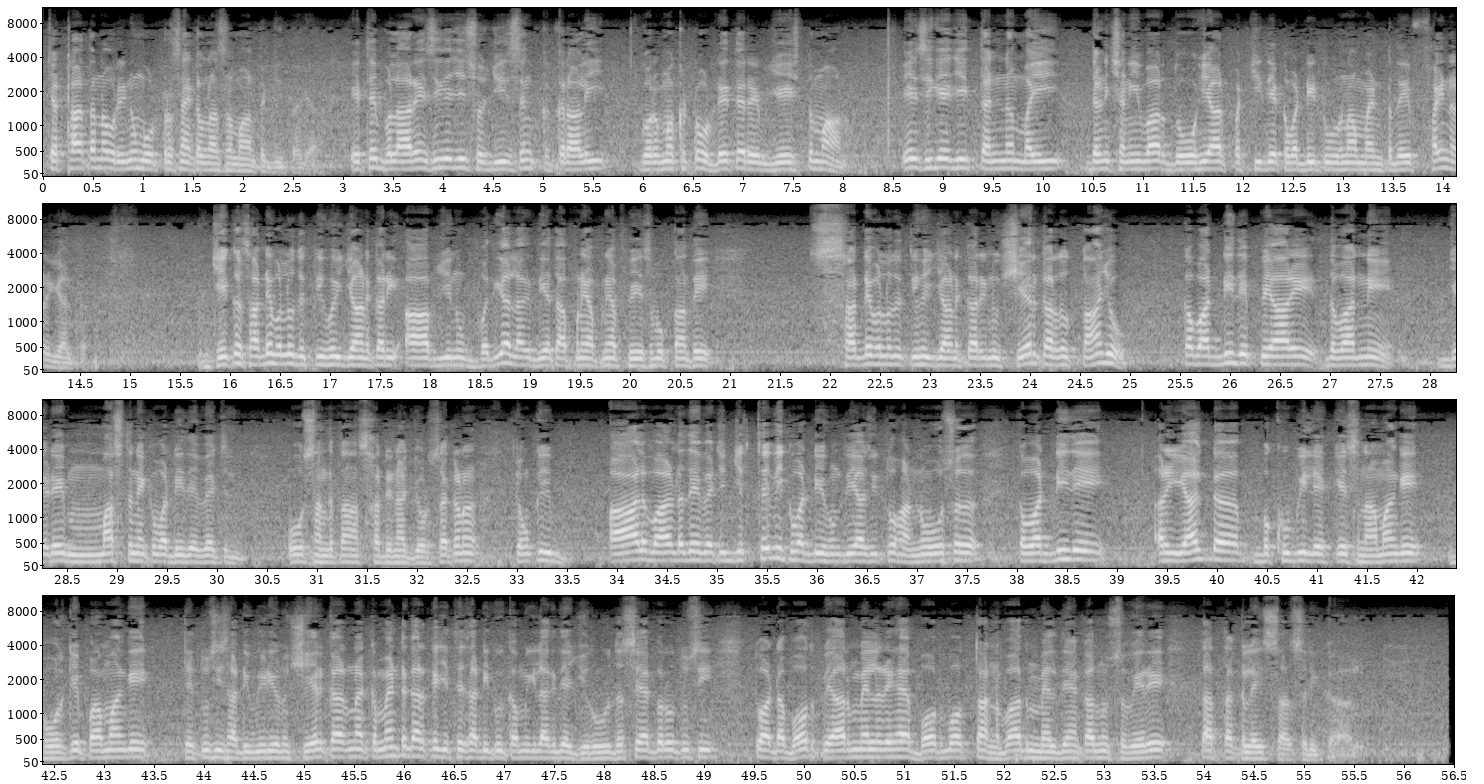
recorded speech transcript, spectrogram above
ਚੱਠਾ ਧਨੌਰੀ ਨੂੰ ਮੋਟਰਸਾਈਕਲ ਨਾਲ ਸਨਮਾਨਿਤ ਕੀਤਾ ਗਿਆ। ਇੱਥੇ ਬੁਲਾਰੇ ਸੀਗੇ ਜੀ ਸੁਰਜੀਤ ਸਿੰਘ ਕਕਰਾਲੀ, ਗੁਰਮੁਖ ਢੋਡੇ ਤੇ ਰਵਜੇਸ਼ ਧਮਾਨ। ਇਹ ਸੀਗੇ ਜੀ 3 ਮਈ ਦਿਨ ਸ਼ਨੀਵਾਰ 2025 ਦੇ ਕਬੱਡੀ ਟੂਰਨਾਮੈਂਟ ਦੇ ਫਾਈਨਲ ਰਿਜ਼ਲਟ। ਜੇਕਰ ਸਾਡੇ ਵੱਲੋਂ ਦਿੱਤੀ ਹੋਈ ਜਾਣਕਾਰੀ ਆਪ ਜੀ ਨੂੰ ਵਧੀਆ ਲੱਗਦੀ ਹੈ ਤਾਂ ਆਪਣੇ ਆਪਣੀਆਂ ਫੇਸਬੁੱਕਾਂ ਤੇ ਸਾਡੇ ਵੱਲੋਂ ਦਿੱਤੀ ਹੋਈ ਜਾਣਕਾਰੀ ਨੂੰ ਸ਼ੇਅਰ ਕਰ ਦਿਓ ਤਾਂ ਜੋ ਕਬੱਡੀ ਦੇ ਪਿਆਰੇ ਦੀਵਾਨੇ ਜਿਹੜੇ ਮਸਤ ਨੇ ਕਬੱਡੀ ਦੇ ਵਿੱਚ, ਉਹ ਸੰਗਤਾਂ ਸਾਡੇ ਨਾਲ ਜੁੜ ਸਕਣ। ਕਿਉਂਕਿ ਆਲ ਵਰਲਡ ਦੇ ਵਿੱਚ ਜਿੱਥੇ ਵੀ ਕਬੱਡੀ ਹੁੰਦੀ ਆ, ਅਸੀਂ ਤੁਹਾਨੂੰ ਉਸ ਕਬੱਡੀ ਦੇ ਰਿਜ਼ਲਟ ਬਖੂਬੀ ਲਿਖ ਕੇ ਸੁਣਾਵਾਂਗੇ, ਬੋਲ ਕੇ ਪਾਵਾਂਗੇ। ਤੇ ਤੁਸੀਂ ਸਾਡੀ ਵੀਡੀਓ ਨੂੰ ਸ਼ੇਅਰ ਕਰਨਾ, ਕਮੈਂਟ ਕਰਕੇ ਜਿੱਥੇ ਸਾਡੀ ਕੋਈ ਕਮੀ ਲੱਗਦੀ ਹੈ, ਜਰੂਰ ਦੱਸਿਆ ਕਰੋ ਤੁਸੀਂ। ਤੁਹਾਡਾ ਬਹੁਤ ਪਿਆਰ ਮਿਲ ਰਿਹਾ ਹੈ ਬਹੁਤ ਬਹੁਤ ਧੰਨਵਾਦ। ਮਿਲਦੇ ਹਾਂ ਕੱਲ ਨੂੰ ਸਵੇਰੇ। ਤਦ ਤੱਕ ਲਈ ਸਤਿ ਸ੍ਰੀ ਅਕਾਲ।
